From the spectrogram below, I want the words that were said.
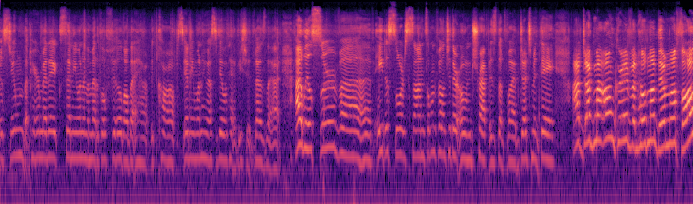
assume that paramedics, anyone in the medical field, all that happy cops, anyone who has to deal with heavy shit does that. I will survive. Eight of Swords, son. Someone fell into their own trap is the vibe. Judgment Day. I dug my own grave and hold my bill I fall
